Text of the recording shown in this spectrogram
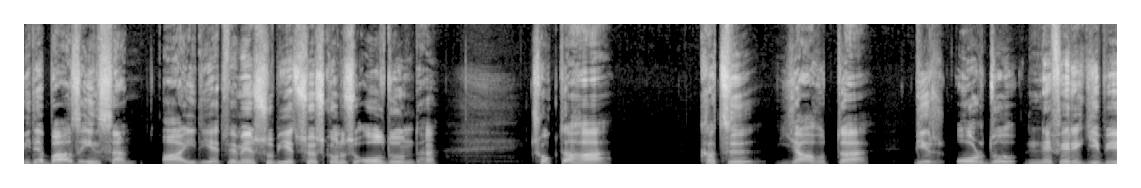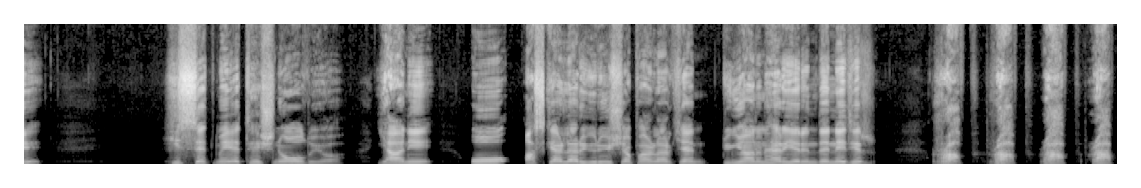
Bir de bazı insan aidiyet ve mensubiyet söz konusu olduğunda çok daha katı yahut da bir ordu neferi gibi hissetmeye teşne oluyor. Yani o askerler yürüyüş yaparlarken dünyanın her yerinde nedir? Rap, rap, rap, rap.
